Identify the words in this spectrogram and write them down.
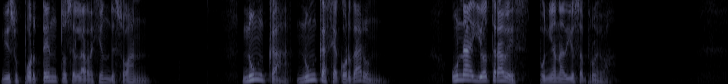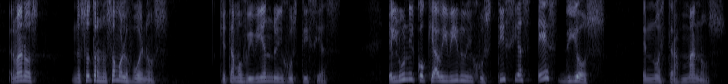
ni de sus portentos en la región de Zoán. Nunca, nunca se acordaron. Una y otra vez ponían a Dios a prueba. Hermanos, nosotros no somos los buenos que estamos viviendo injusticias. El único que ha vivido injusticias es Dios en nuestras manos.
